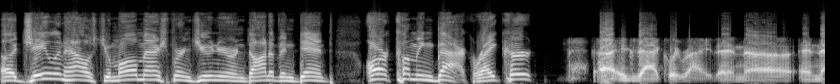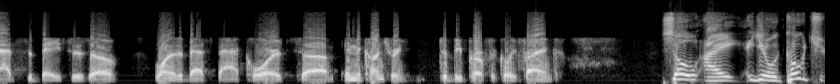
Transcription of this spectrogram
uh, Jaelen House, Jamal Mashburn Jr., and Donovan Dent are coming back, right, Kurt? Uh, exactly right, and uh, and that's the basis of one of the best backcourts uh, in the country. To be perfectly frank. So I, you know, Coach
